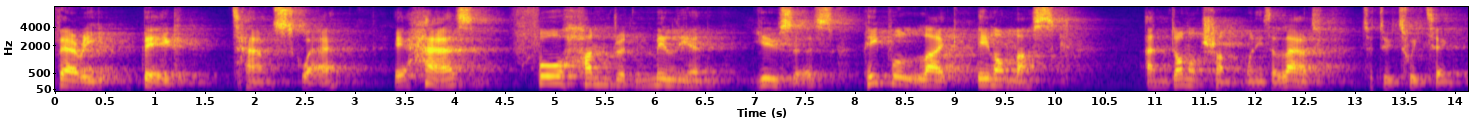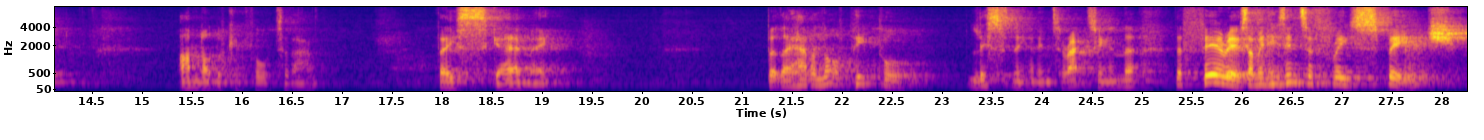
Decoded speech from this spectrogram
very big town square. It has 400 million users, people like Elon Musk and Donald Trump when he's allowed to do tweeting. I'm not looking forward to that. They scare me. But they have a lot of people listening and interacting. And the, the fear is I mean, he's into free speech.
